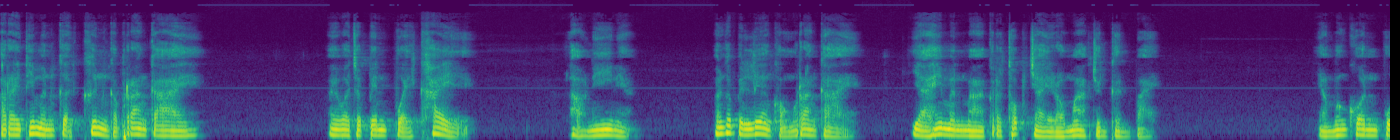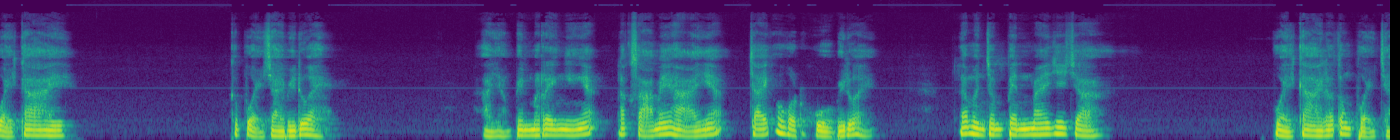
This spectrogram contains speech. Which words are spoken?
อะไรที่มันเกิดขึ้นกับร่างกาย ไม่ว่าจะเป็นป่วยไข้ เหล่านี้เนี่ยมันก็เป็นเรื่องของร่างกาย อย่าให้มันมากระทบใจเรามากจนเกินไป อย่างบางคนป่วยกาย ก็ป่วยใจไปด้วย อย่างเป็นมะเร็งอย่างเงี้ยรักษาไม่หายเงี้ยใจก็หดหู่ไปด้วย แล้วมันจำเป็นไหมที่จะ ป่วยกายแล้วต้องป่วยใจ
